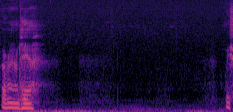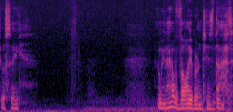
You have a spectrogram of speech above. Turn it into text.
around here. We shall see. I mean, how vibrant is that?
